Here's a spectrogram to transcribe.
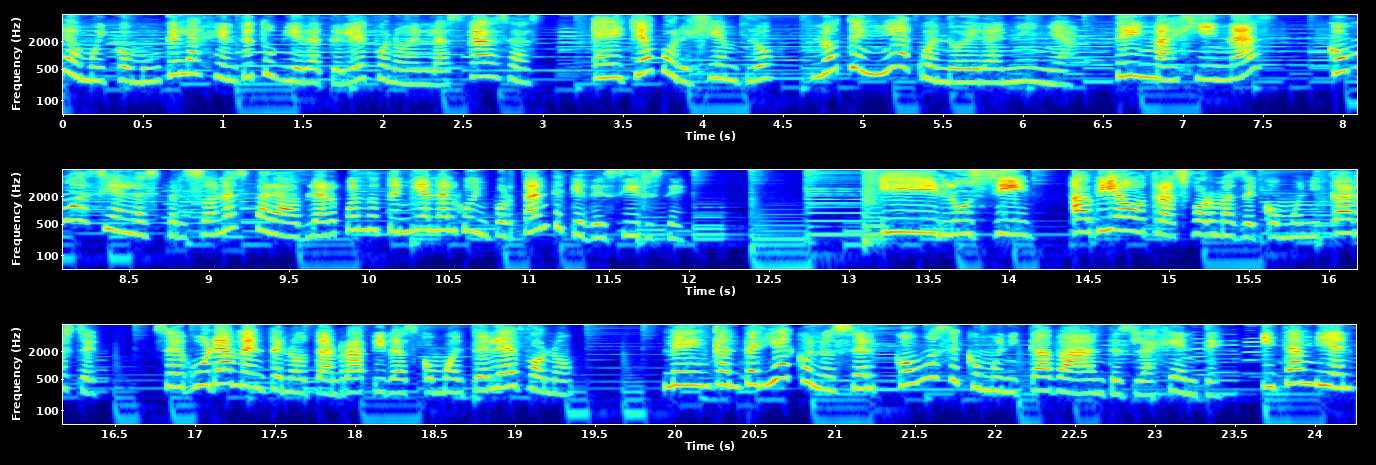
era muy común que la gente tuviera teléfono en las casas. Ella, por ejemplo, no tenía cuando era niña. ¿Te imaginas? ¿Cómo hacían las personas para hablar cuando tenían algo importante que decirse? Y Lucy, había otras formas de comunicarse, seguramente no tan rápidas como el teléfono. Me encantaría conocer cómo se comunicaba antes la gente y también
